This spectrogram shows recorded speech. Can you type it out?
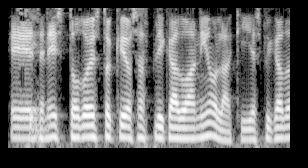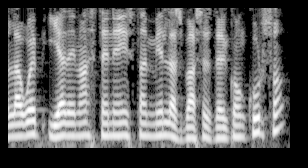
eh, Sí. tenéis todo esto que os ha explicado Aniol aquí explicado en la web y además tenéis también las bases del concurso,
